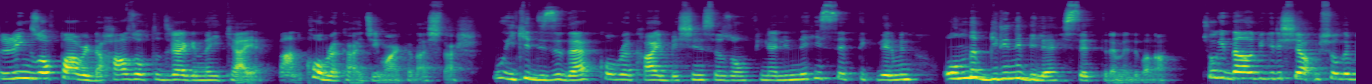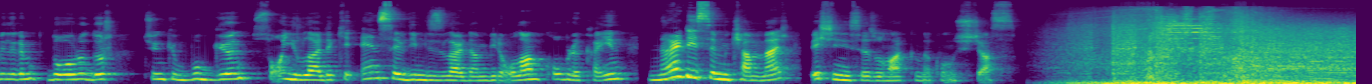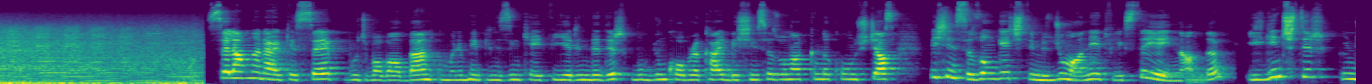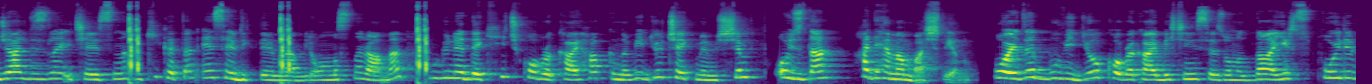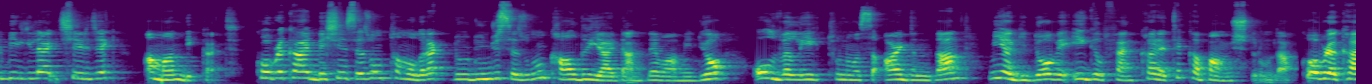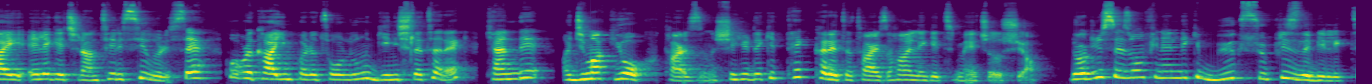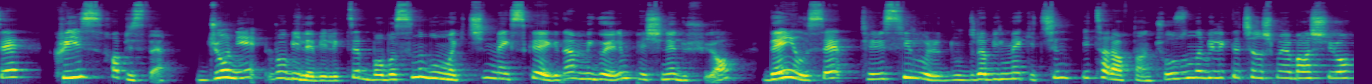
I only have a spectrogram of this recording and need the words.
The Rings of Power'da, House of the Dragon'da hikaye. Ben Cobra Kai'cıyım arkadaşlar. Bu iki dizi de Cobra Kai 5. sezon finalinde hissettiklerimin onda birini bile hissettiremedi bana. Çok iddialı bir giriş yapmış olabilirim. Doğrudur. Çünkü bugün son yıllardaki en sevdiğim dizilerden biri olan Cobra Kai'nin neredeyse mükemmel 5. sezonu hakkında konuşacağız. Selamlar herkese. Burcu Babal ben. Umarım hepinizin keyfi yerindedir. Bugün Cobra Kai 5. sezon hakkında konuşacağız. 5. sezon geçtiğimiz cuma Netflix'te yayınlandı. İlginçtir. Güncel diziler içerisinde hakikaten en sevdiklerimden biri olmasına rağmen bugüne dek hiç Cobra Kai hakkında video çekmemişim. O yüzden hadi hemen başlayalım. Bu arada bu video Cobra Kai 5. sezona dair spoiler bilgiler içerecek. Aman dikkat. Cobra Kai 5. sezon tam olarak 4. sezonun kaldığı yerden devam ediyor. All Valley turnuvası ardından Miyagi-Do ve Eagle Fang Karate kapanmış durumda. Cobra Kai'yi ele geçiren Terry Silver ise Cobra Kai imparatorluğunu genişleterek kendi acımak yok tarzını şehirdeki tek karate tarzı haline getirmeye çalışıyor. Dördüncü sezon finalindeki büyük sürprizle birlikte Chris hapiste. Johnny, Robbie ile birlikte babasını bulmak için Meksika'ya giden Miguel'in peşine düşüyor. Daniel ise Terry Silver'ı durdurabilmek için bir taraftan Chosen'la birlikte çalışmaya başlıyor.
